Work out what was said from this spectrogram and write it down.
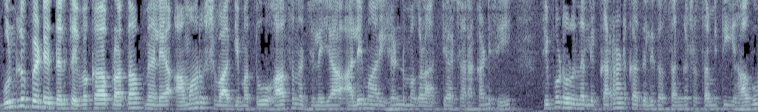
ಗುಂಡ್ಲುಪೇಟೆ ದಲಿತ ಯುವಕ ಪ್ರತಾಪ್ ಮೇಲೆ ಅಮಾನುಷವಾಗಿ ಮತ್ತು ಹಾಸನ ಜಿಲ್ಲೆಯ ಅಲೆಮಾರಿ ಹೆಣ್ಣು ಮಗಳ ಅತ್ಯಾಚಾರ ಖಂಡಿಸಿ ತಿಪ್ಪಟೂರಿನಲ್ಲಿ ಕರ್ನಾಟಕ ದಲಿತ ಸಂಘರ್ಷ ಸಮಿತಿ ಹಾಗೂ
